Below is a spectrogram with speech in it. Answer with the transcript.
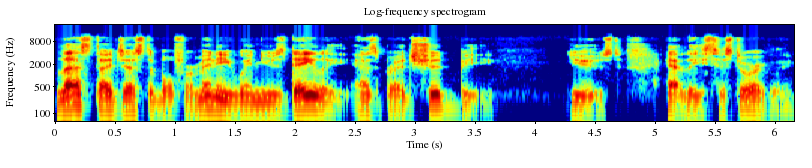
less digestible for many when used daily, as bread should be used, at least historically.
